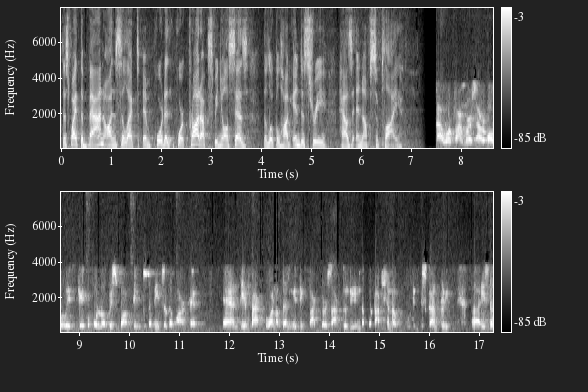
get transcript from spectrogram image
Despite the ban on select imported pork products, Piñol says the local hog industry has enough supply. Our farmers are always capable of responding to the needs of the market. And in fact, one of the limiting factors actually in the production of food in this country uh, is the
